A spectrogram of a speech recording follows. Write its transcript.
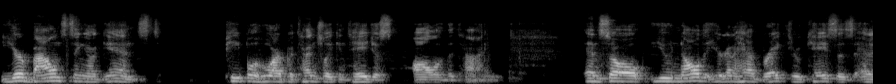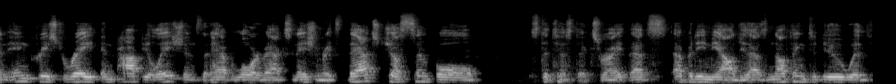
you're bouncing against people who are potentially contagious all of the time. And so you know that you're going to have breakthrough cases at an increased rate in populations that have lower vaccination rates. That's just simple statistics, right? That's epidemiology. That has nothing to do with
